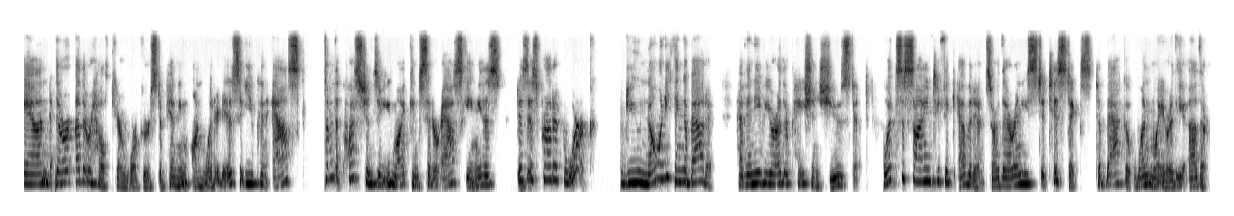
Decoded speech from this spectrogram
And there are other healthcare workers, depending on what it is, that you can ask. Some of the questions that you might consider asking is Does this product work? Do you know anything about it? Have any of your other patients used it? What's the scientific evidence? Are there any statistics to back it one way or the other?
